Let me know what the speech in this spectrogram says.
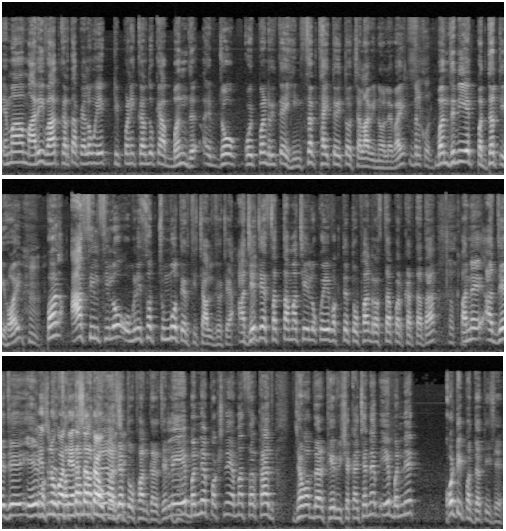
એમાં મારી વાત કરતા પહેલાં હું એક ટિપ્પણી કરી દઉં કે આ બંધ જો કોઈ પણ રીતે હિંસક થાય તો એ તો ચલાવી ન લેવાય. બિલકુલ. બંધની એક પદ્ધતિ હોય. પણ આ સિલસિલો ઓગણીસો ચુમ્મોતેરથી ચાલુ થયો છે. આજે જે સત્તામાં છે એ લોકો એ વખતે તોફાન રસ્તા પર કરતા હતા. અને આ જે જે એ આજે તોફાન કરે છે. એટલે એ બંને પક્ષને એમાં સરખા જ જવાબદાર ઠેરવી શકાય છે. અને એ બંને ખોટી પદ્ધતિ છે.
